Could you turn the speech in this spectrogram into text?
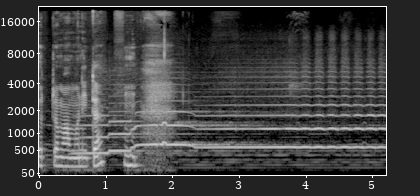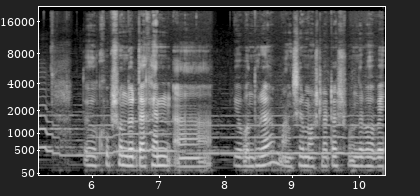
ছোট্ট মামনিটা। তো খুব সুন্দর দেখেন প্রিয় বন্ধুরা, মাংসের মশলাটা সুন্দরভাবে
